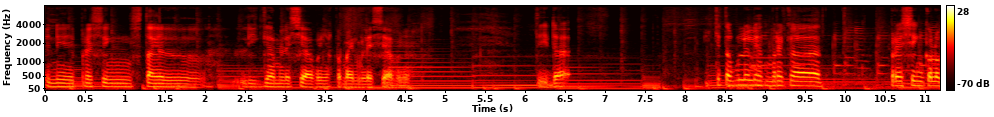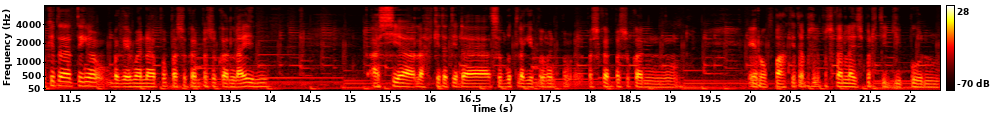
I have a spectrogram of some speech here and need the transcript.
Ini pressing style liga Malaysia punya pemain Malaysia punya. Tidak. Kita boleh lihat mereka pressing kalau kita tengok bagaimana pasukan-pasukan lain. Asia lah kita tidak sebut lagi pemain pasukan-pasukan Eropa kita pasukan lain seperti Jepun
